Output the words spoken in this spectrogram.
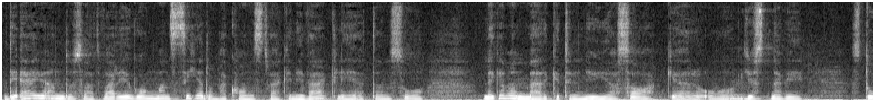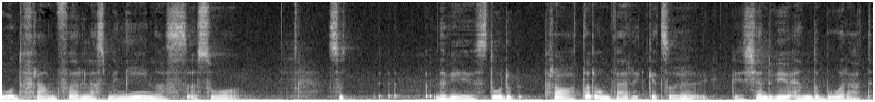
det är ju ändå så att varje gång man ser de här konstverken i verkligheten så lägger man märke till nya saker. Och mm. just när vi stod framför Las Meninas så, så när vi stod och pratade om verket så mm. kände vi ju ändå båda att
